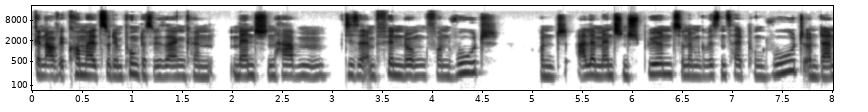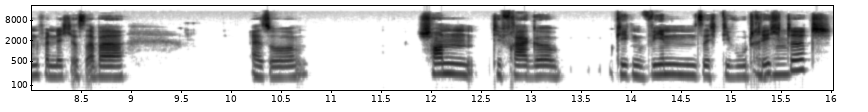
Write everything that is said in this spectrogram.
genau, wir kommen halt zu dem Punkt, dass wir sagen können, Menschen haben diese Empfindung von Wut und alle Menschen spüren zu einem gewissen Zeitpunkt Wut und dann finde ich es aber, also schon die Frage, gegen wen sich die Wut Mhm. richtet.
